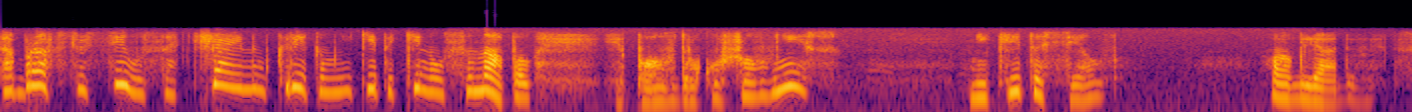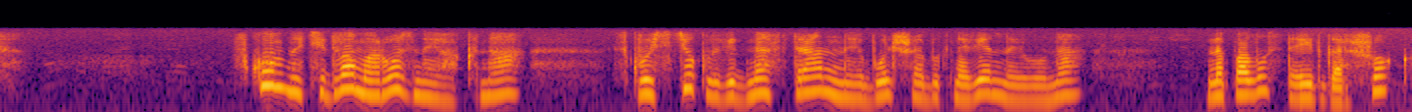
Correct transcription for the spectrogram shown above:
Собрав всю силу, с отчаянным криком Никита кинулся на пол, и пол вдруг ушел вниз. Никита сел, оглядывается. В комнате два морозные окна, сквозь стекла видна странная, больше обыкновенная луна. На полу стоит горшок,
